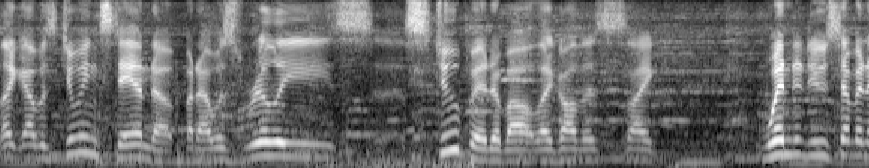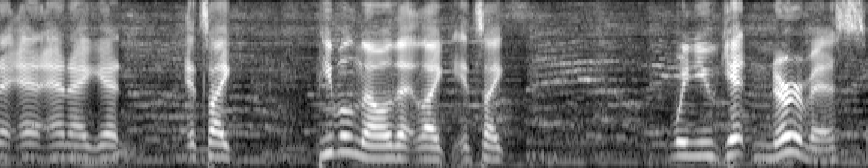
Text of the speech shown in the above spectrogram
Like I was doing stand up but I was really s- stupid about like all this like when to do stuff. And, and, and I get it's like people know that like it's like when you get nervous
